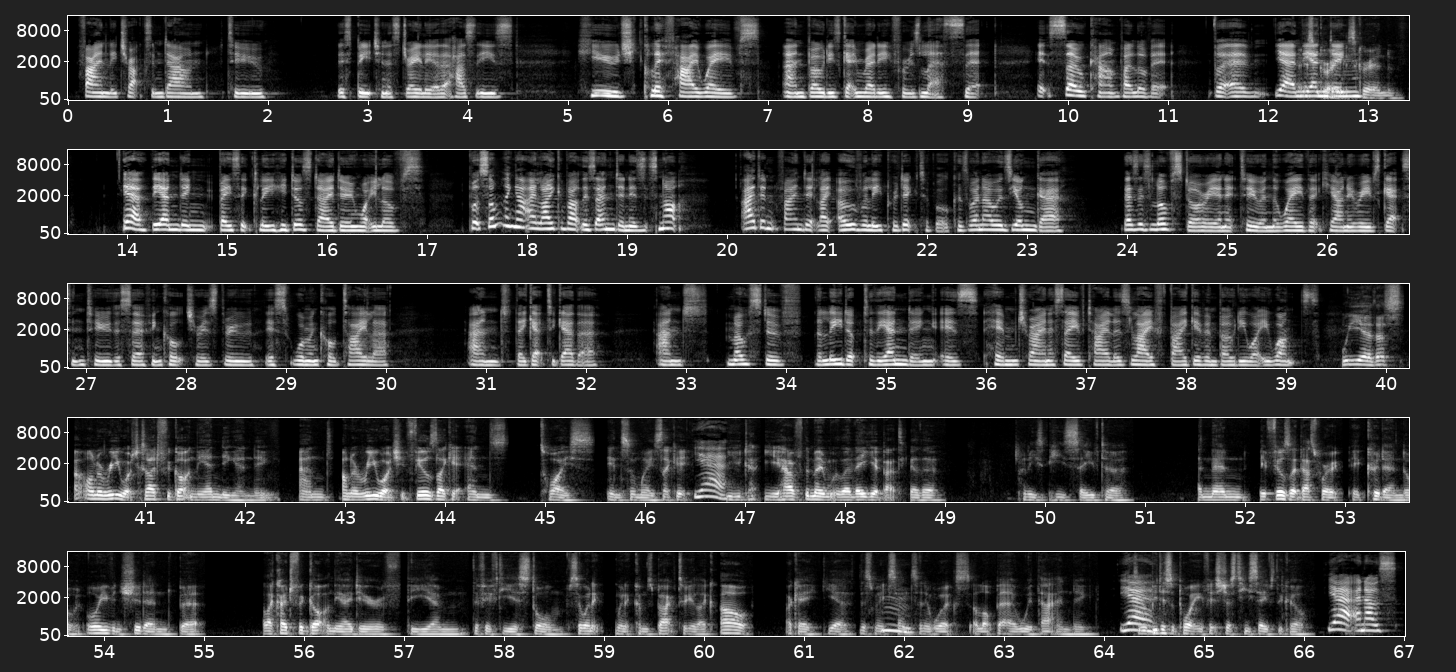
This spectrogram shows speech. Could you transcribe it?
finally tracks him down to this beach in Australia that has these huge cliff-high waves, and Bodhi's getting ready for his last set. It's so camp. I love it. But um, yeah, in the it's ending. great. It's great ending. Yeah, the ending basically, he does die doing what he loves. But something that I like about this ending is it's not. I didn't find it like overly predictable because when I was younger, there's this love story in it too, and the way that Keanu Reeves gets into the surfing culture is through this woman called Tyler, and they get together. And most of the lead up to the ending is him trying to save Tyler's life by giving Bodhi what he wants. Well, yeah, that's on a rewatch because I'd forgotten the ending ending, and on a rewatch, it feels like it ends twice in some ways. Like it, Yeah. you you have the moment where they get back together, and he's he's saved her, and then it feels like that's where it, it could end, or or even should end. But like I'd forgotten the idea of the um the fifty year storm. So when it when it comes back to it, you're like, oh, okay, yeah, this makes Hmm. sense, and it works a lot better with that ending. So Yeah. it'd be disappointing if it's just he saves the girl. Yeah, and I was.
